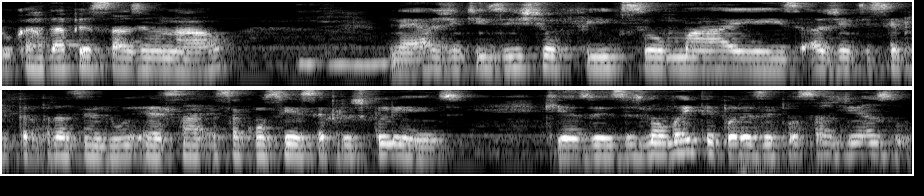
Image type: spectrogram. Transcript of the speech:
O cardápio é sazonal, uhum. né? A gente existe um fixo, mas a gente sempre tá trazendo essa, essa consciência para os clientes. Que às vezes não vai ter, por exemplo, a sardinha azul.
